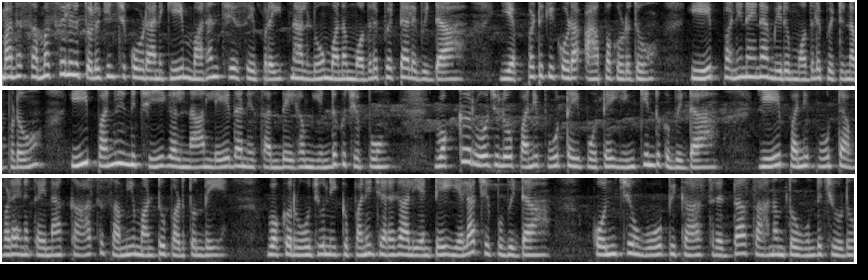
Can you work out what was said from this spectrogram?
మన సమస్యలను తొలగించుకోవడానికి మనం చేసే ప్రయత్నాలను మనం మొదలుపెట్టాలి బిడ్డ. ఎప్పటికీ కూడా ఆపకూడదు. ఏ పనినైనా మీరు మొదలుపెట్టినప్పుడు ఈ పని నేను చేయగలనా లేదనే సందేహం ఎందుకు చెప్పు. ఒక్క రోజులో పని పూర్తయిపోతే ఇంకెందుకు బిడ్డ? ఏ పని పూర్తి అవ్వడానికైనా కాస్త సమయం అంటూ పడుతుంది. ఒకరోజు నీకు పని జరగాలి అంటే ఎలా చెప్పు బిడ్డ? కొంచెం ఓపిక శ్రద్ధా సహనంతో ఉండి చూడు.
